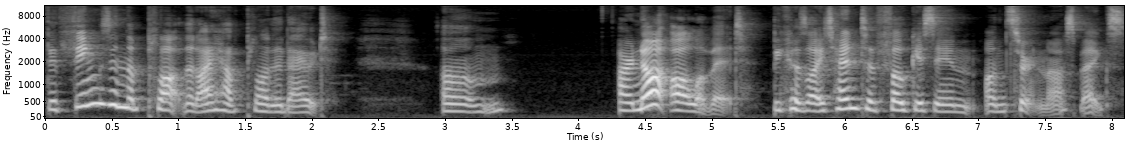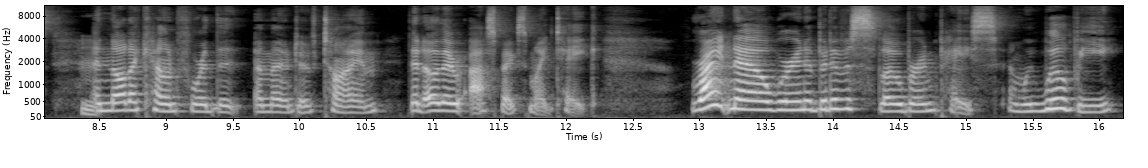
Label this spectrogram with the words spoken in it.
the things in the plot that I have plotted out, um, are not all of it because I tend to focus in on certain aspects Hmm. and not account for the amount of time that other aspects might take. Right now, we're in a bit of a slow burn pace, and we will be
